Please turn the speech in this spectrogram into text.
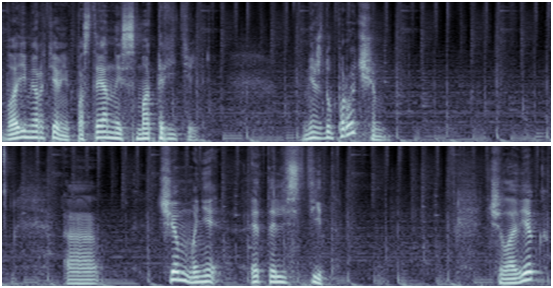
Владимир Артемник, постоянный смотритель. Между прочим, А, чем мне это льстит? Человек,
